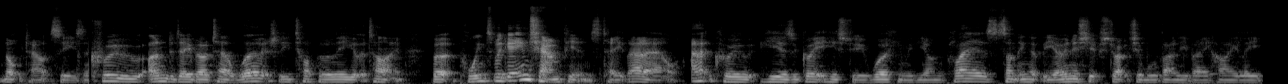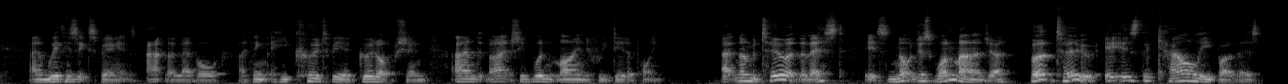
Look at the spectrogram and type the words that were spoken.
knocked out season. Crewe under David Artell were actually top of the league at the time, but points per game champions take that L. At Crewe, he has a great history of working with young players, something that the ownership structure will value very highly, and with his experience at the level, I think that he could be a good option, and I actually wouldn't mind if we did appoint. At number two at the list, it's not just one manager, but two. It is the Cowley brothers,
